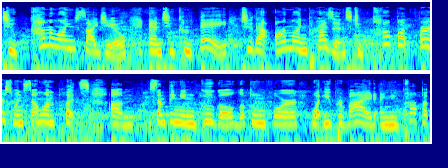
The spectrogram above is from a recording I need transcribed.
to come alongside you and to convey to that online presence to pop up first when someone puts um, something in Google looking for what you provide and you pop up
